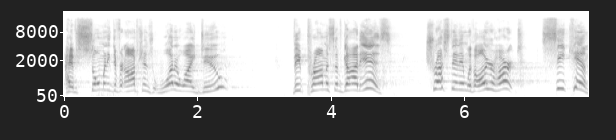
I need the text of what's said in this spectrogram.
I have so many different options. What do I do? The promise of God is trust in Him with all your heart, seek Him.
